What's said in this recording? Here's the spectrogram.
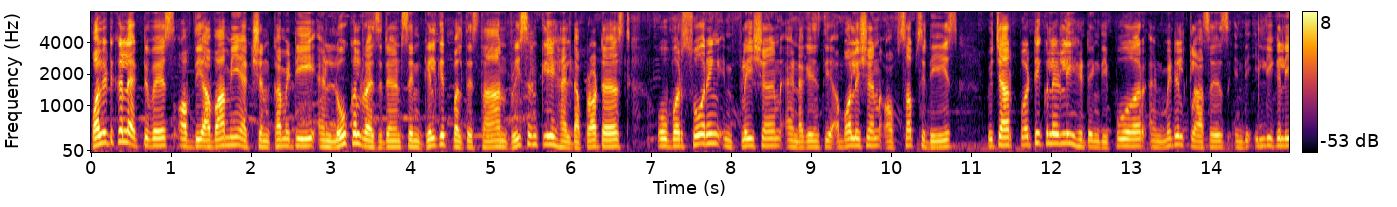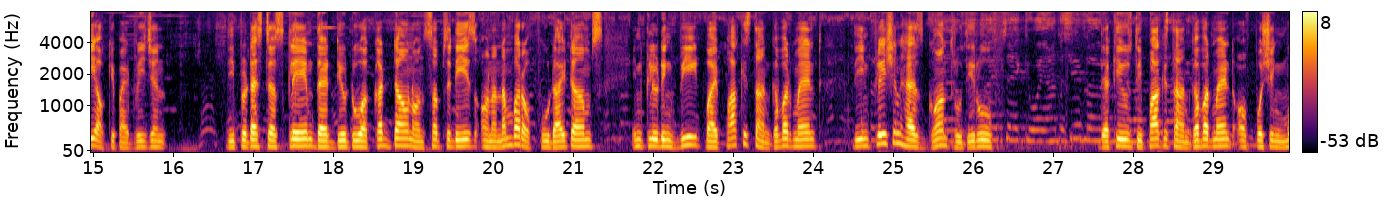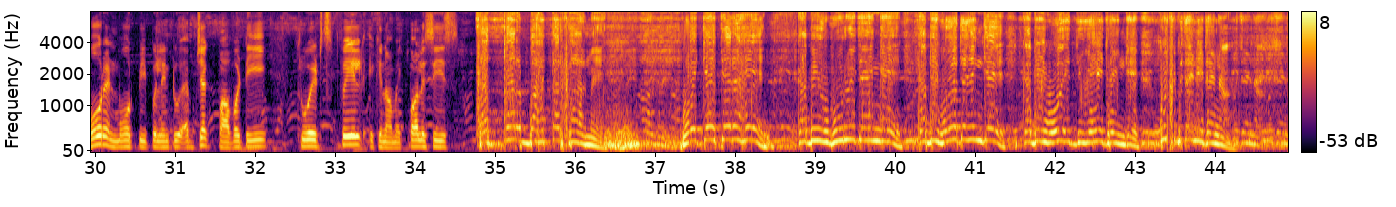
Political activists of the Awami Action Committee and local residents in Gilgit-Baltistan recently held a protest over soaring inflation and against the abolition of subsidies which are particularly hitting the poor and middle classes in the illegally occupied region. The protesters claimed that due to a cut down on subsidies on a number of food items, including wheat by Pakistan government, the inflation has gone through the roof. They accused the Pakistan government of pushing more and more people into abject poverty through its failed economic policies. सत्तर बहत्तर साल रहे, कभी देंगे, कभी वो देंगे, कभी वो यही देंगे। कुछ भी नहीं देना।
